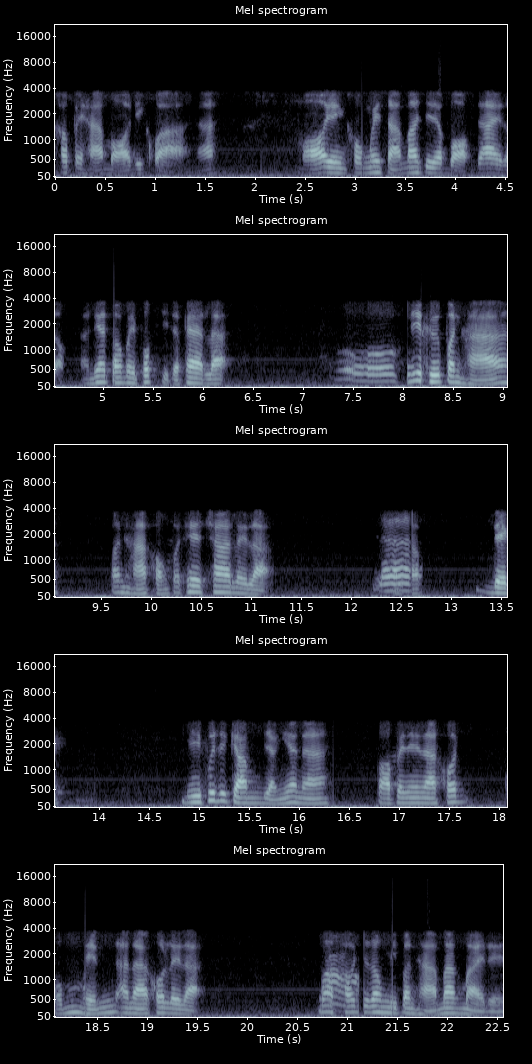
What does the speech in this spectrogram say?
เขาไปหาหมอดีกว่านะหมอเองคงไม่สามารถที่จะบอกได้หรอก อันเนี้ยต้องไปพบจิตแพทย์แล้ว นี่คือปัญหาปัญหาของประเทศชาติเลยล่ะเลอนะครับ เด็กมีพฤติกรรมอย่างเนี้ยนะ ต่อไปในอนาคต ผมเห็นอนาคตเลยล่ะ ว่าเขาจะต้องมีปัญหามากมายเลย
